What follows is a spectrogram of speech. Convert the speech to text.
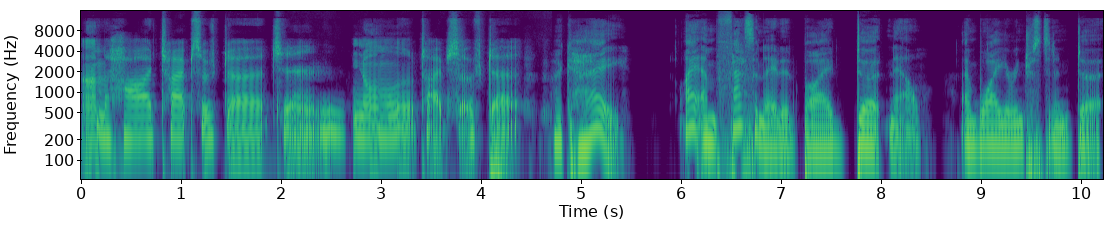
um hard types of dirt and normal types of dirt. Okay. I am fascinated by dirt now and why you're interested in dirt.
